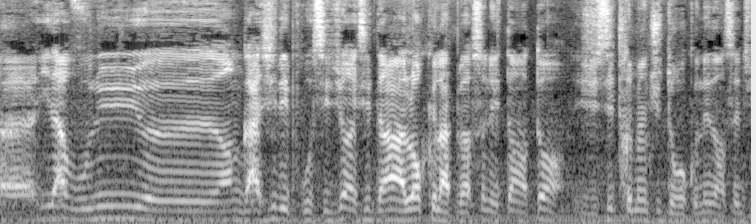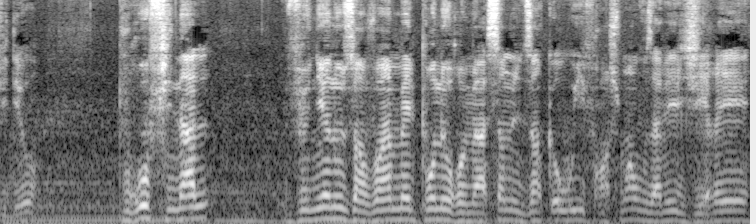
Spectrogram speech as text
Euh, il a voulu euh, engager des procédures, etc. Alors que la personne était en tort. je sais très bien que tu te reconnais dans cette vidéo. Pour au final venir nous envoyer un mail pour nous remercier en nous disant que oui, franchement, vous avez géré,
